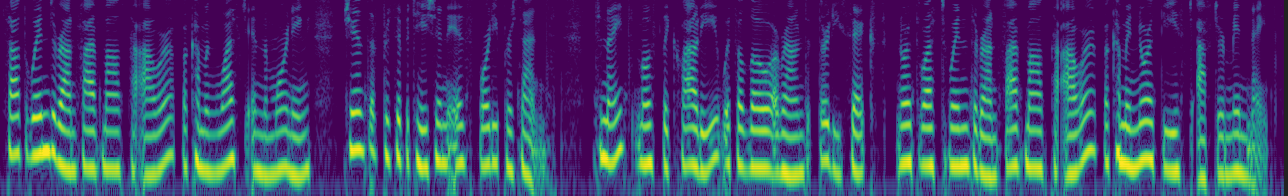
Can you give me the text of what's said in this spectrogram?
South wind around 5 miles per hour, becoming west in the morning. Chance of precipitation is 40%. Tonight, mostly cloudy with a low around 36. Northwest winds around 5 miles per hour, becoming northeast after midnight.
